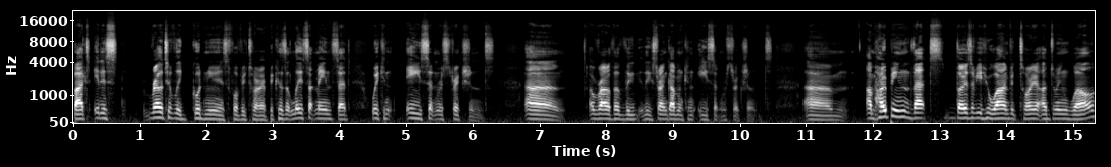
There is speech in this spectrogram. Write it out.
But it is relatively good news for Victoria because at least that means that we can ease certain restrictions. Uh, rather, the, the Australian government can ease certain restrictions. Um, I'm hoping that those of you who are in Victoria are doing well.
